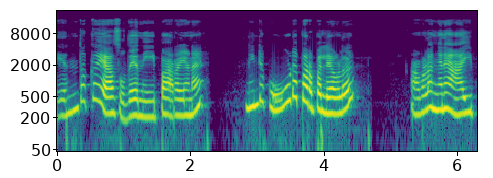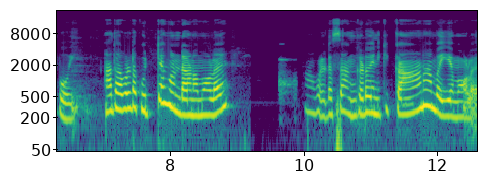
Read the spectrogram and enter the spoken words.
എന്തൊക്കെയാ സുധേ നീ പറയണേ? നിന്റെ കൂടെ പറപ്പല്ലേ അവൾ? അവളങ്ങനെ ആയിപ്പോയി. അത് അവളുടെ കുറ്റം കൊണ്ടാണോ മോളെ? അവളുടെ സങ്കടം എനിക്ക് കാണാൻ വയ്യ മോളെ.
